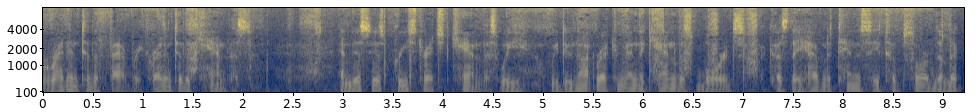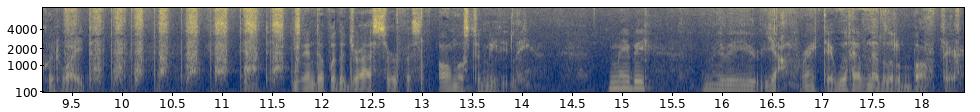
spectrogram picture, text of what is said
right into the fabric, right into the canvas. And this is pre-stretched canvas. We, we do not recommend the canvas boards because they have a tendency to absorb the liquid white. And you end up with a dry surface almost immediately. Maybe, maybe, yeah, right there. We'll have another little bump there.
